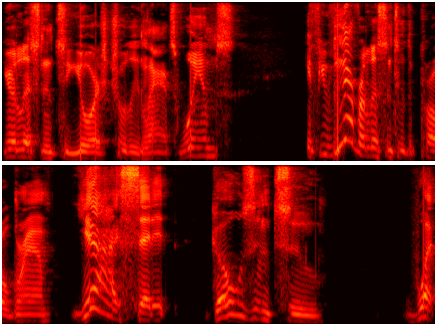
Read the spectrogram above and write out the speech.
You're listening to yours truly, Lance Williams. If you've never listened to the program, Yeah, I Said It goes into what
